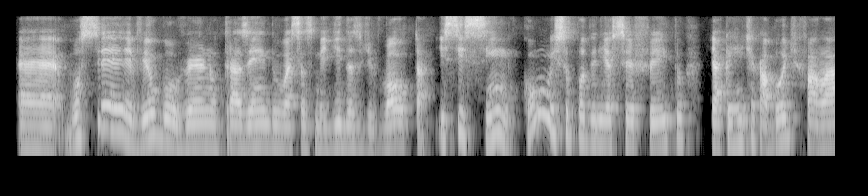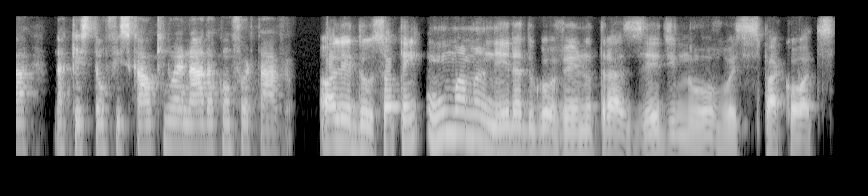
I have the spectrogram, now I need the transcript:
É, você vê o governo trazendo essas medidas de volta? E se sim, como isso poderia ser feito, já que a gente acabou de falar da questão fiscal que não é nada confortável? Olha, Edu, só tem uma maneira do governo trazer de novo esses pacotes,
